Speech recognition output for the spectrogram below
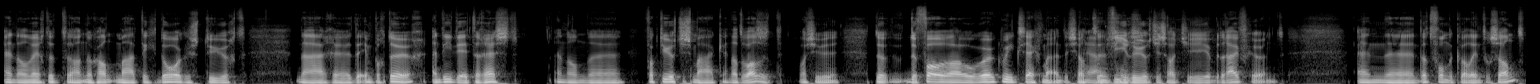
En dan werd het dan nog handmatig doorgestuurd naar eh, de importeur. En die deed de rest. En dan eh, factuurtjes maken. En dat was het. Was je de, de 4-hour workweek, zeg maar. Dus je had Ja, in vier uurtjes had je je bedrijf gerund. En eh, dat vond ik wel interessant.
